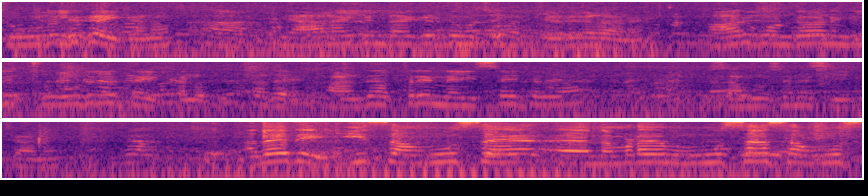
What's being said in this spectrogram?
ചൂടിൽ കഴിക്കണം. ഞാനായിട്ട് ഉണ്ടാക്കിയത് കുറച്ച് മെത്തേഡുകളാണ്. ആര് കൊണ്ടുപോകണമെങ്കിൽ ചൂടിൽ കഴിക്കണം. അതെ. അത് അത്രയും നൈസായിട്ടുള്ള സമൂസന്റെ സീറ്റാണ് അതായത് ഈ സമൂസ നമ്മുടെ മൂസ സമൂസ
